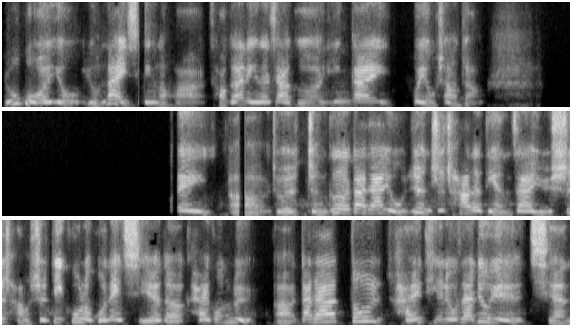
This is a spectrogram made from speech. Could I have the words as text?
如果有有耐心的话，草甘膦的价格应该会有上涨。为呃，就是整个大家有认知差的点在于市场是低估了国内企业的开工率啊，大家都还停留在六月前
